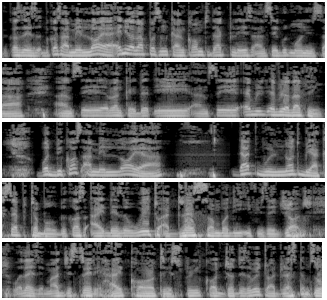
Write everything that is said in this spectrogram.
Because because I'm a lawyer, any other person can come to that place and say good morning, sir, and say rankedete, and say every every other thing. But because I'm a lawyer, that will not be acceptable because I, there's a way to address somebody if he's a judge, whether it's a magistrate, a high court, a supreme court judge, there's a way to address them. So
